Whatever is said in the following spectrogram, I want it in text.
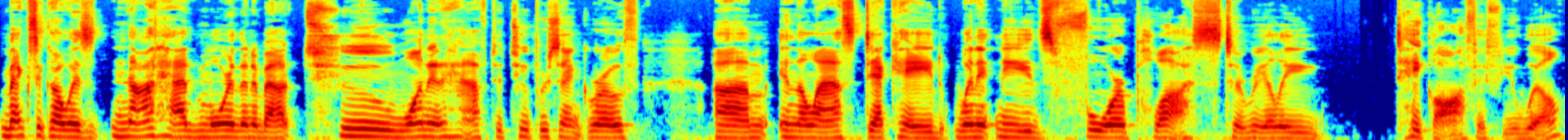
Mexico has not had more than about two, one and a half to two percent growth um, in the last decade when it needs four plus to really take off, if you will.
